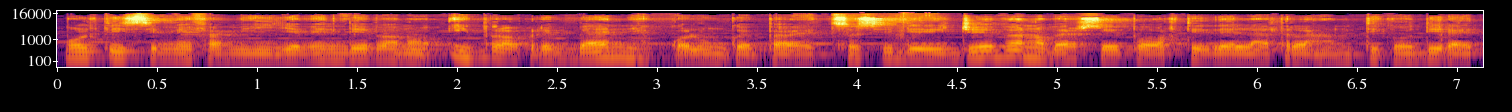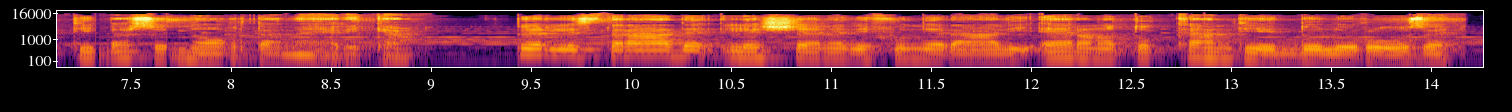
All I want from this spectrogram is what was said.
Moltissime famiglie vendevano i propri beni a qualunque prezzo, si dirigevano verso i porti dell'Atlantico diretti verso Nord America. Per le strade le scene dei funerali erano toccanti e dolorose.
